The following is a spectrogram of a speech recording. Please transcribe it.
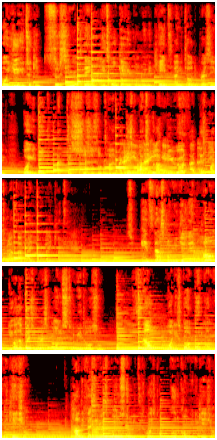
But you, you took it too serious. Then it's okay. You communicate and you tell the person what you did at this so so so time, at I this didn't like particular period, at I this particular time. I didn't that's communication. Then how the other person responds to it also is now what is called good communication. How the person responds to it is what is called good communication.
